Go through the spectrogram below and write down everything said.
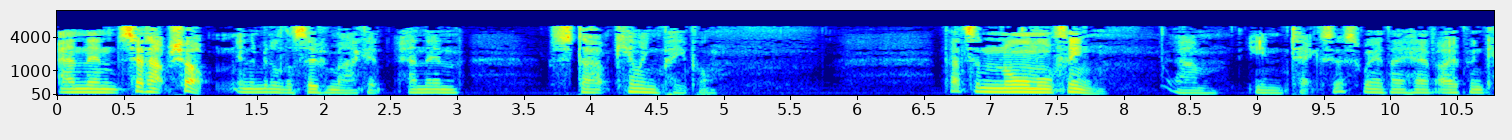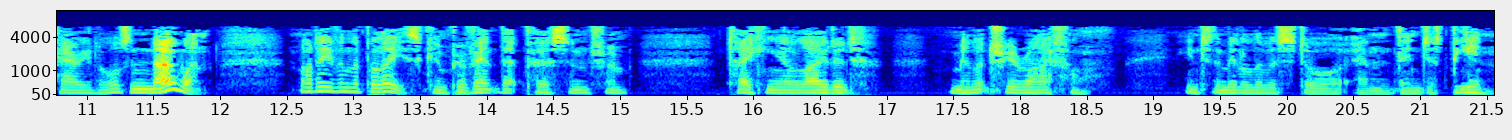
and then set up shop in the middle of the supermarket and then start killing people. That's a normal thing um, in Texas where they have open carry laws, and no one, not even the police, can prevent that person from taking a loaded military rifle into the middle of a store and then just begin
